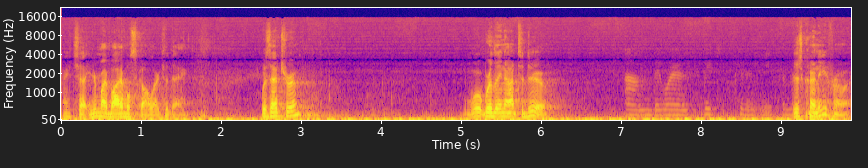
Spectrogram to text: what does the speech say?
Hey, check. You're my Bible scholar today. Was that true? What were they not to do? Um, they weren't. They couldn't eat from it. Just couldn't eat from it.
